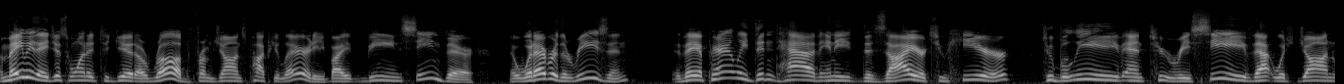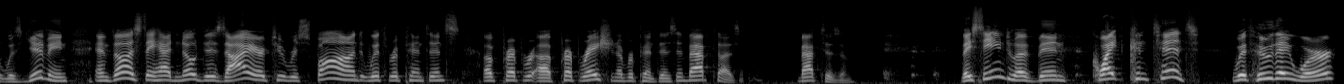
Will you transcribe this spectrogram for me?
Maybe they just wanted to get a rub from John's popularity by being seen there. Whatever the reason, they apparently didn't have any desire to hear, to believe, and to receive that which John was giving, and thus they had no desire to respond with repentance of, prepar- of preparation of repentance and baptism. baptism. They seem to have been quite content with who they were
